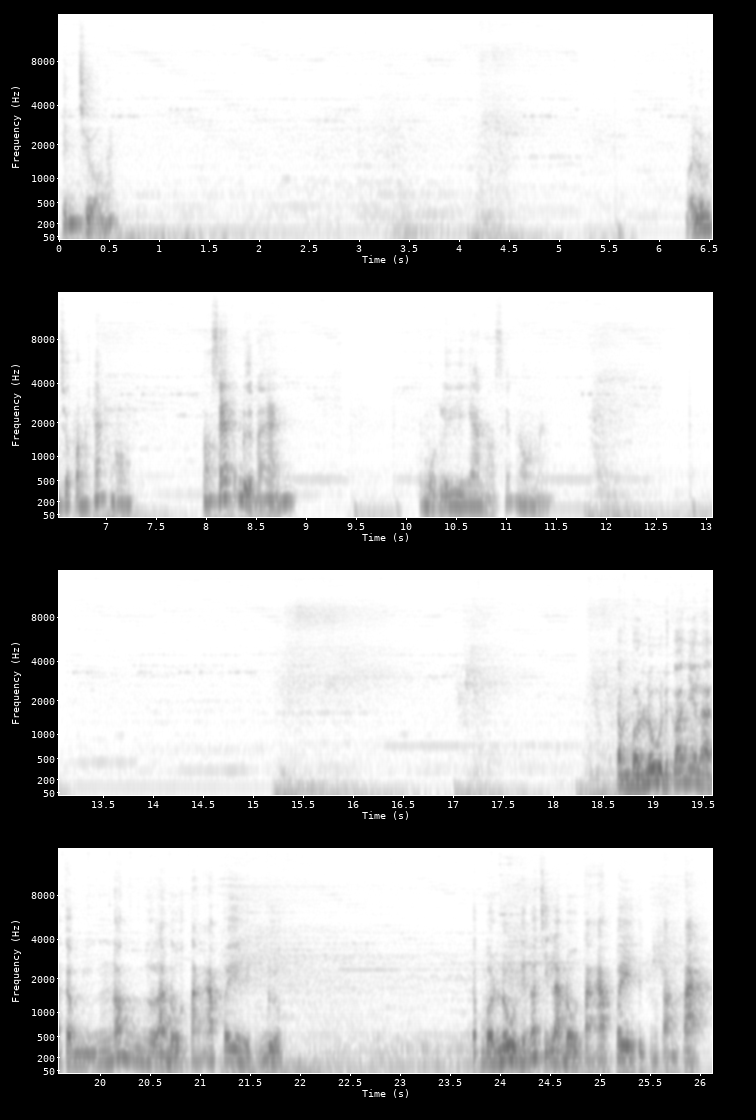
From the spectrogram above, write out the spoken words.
tiền trượng ấy blue cho con khác ngon. Nó xét cũng được này. Một Lilian nó xét ngon này. Cầm blue thì coi như là cầm, nó là đồ tăng AP thì cũng được. Cầm blue thì nó chỉ là đồ tăng AP thì cũng tạm tạm.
